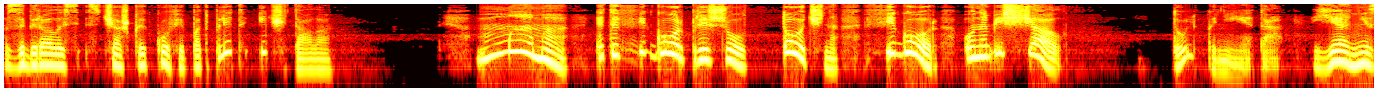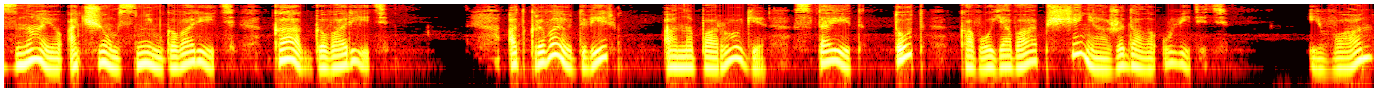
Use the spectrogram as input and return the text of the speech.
Забиралась с чашкой кофе под плед и читала. Мама, это Фигор пришел, точно, Фигор, он обещал. Только не это. Я не знаю, о чем с ним говорить, как говорить. Открываю дверь, а на пороге стоит тот, кого я вообще не ожидала увидеть. Иван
